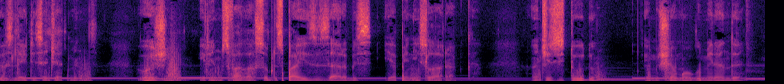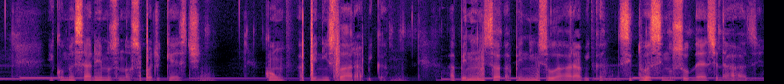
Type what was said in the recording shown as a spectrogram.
Bem-vindos, ladies and gentlemen. Hoje iremos falar sobre os países árabes e a Península Arábica. Antes de tudo, eu me chamo Hugo Miranda e começaremos o nosso podcast com a Península Arábica. A Península, a Península Arábica situa-se no sudeste da Ásia,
